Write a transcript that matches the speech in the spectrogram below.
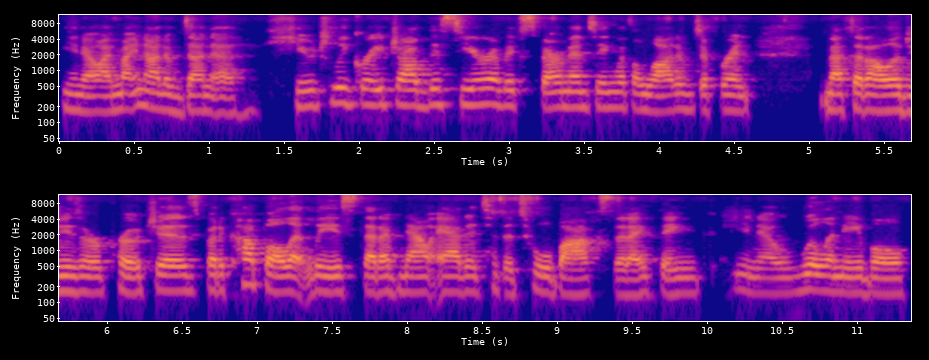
You know, I might not have done a hugely great job this year of experimenting with a lot of different methodologies or approaches, but a couple at least that I've now added to the toolbox that I think, you know, will enable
